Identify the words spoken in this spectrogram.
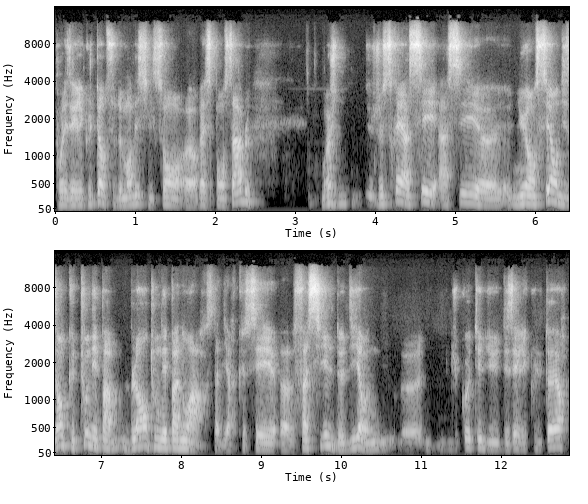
pour les agriculteurs de se demander s'ils sont responsables moi, je, serais assez, euh, nuancé en disant que tout n'est pas blanc, tout n'est pas noir. C'est-à-dire que c'est euh, facile de dire euh, du côté des agriculteurs,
